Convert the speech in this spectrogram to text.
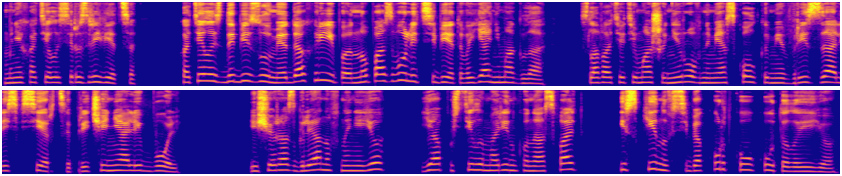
Мне хотелось разреветься. Хотелось до безумия, до хрипа, но позволить себе этого я не могла. Слова тети Маши неровными осколками врезались в сердце, причиняли боль. Еще раз глянув на нее, я опустила Маринку на асфальт и, скинув с себя куртку, укутала ее.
